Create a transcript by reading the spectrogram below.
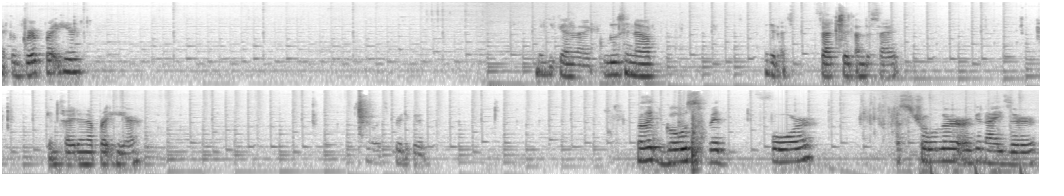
like a grip right here. That you can like loosen up. And then attach it on the side. You can tighten up right here pretty good well it goes with four a stroller organizer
